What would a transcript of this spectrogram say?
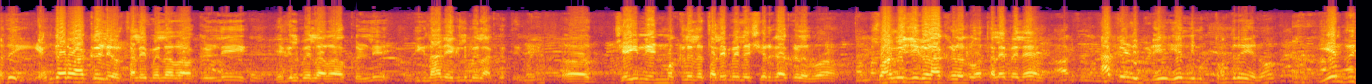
ಅದೇ ಹೆಂಗಾರ ಹಾಕೊಳ್ಳಿ, ಅವ್ರ ತಲೆ ಮೇಲಾರ ಹಾಕೊಳ್ಳಿ, ಹೆಗಲ ಮೇಲಾರ ಹಾಕೊಳ್ಳಿ, ಈಗ ನಾನು ಹೆಗಲ ಮೇಲೆ ಹಾಕತ್ತೀನಿ. ಜೈನ್ ಹೆಣ್ಮಕ್ಳೆಲ್ಲ ತಲೆ ಮೇಲೆ ಶಿರ್ಗ ಹಾಕೊಳ್ಳಲ್ವಾ? ಸ್ವಾಮೀಜಿಗಳು ಹಾಕೊಳ್ಳಲ್ವಾ ತಲೆ ಮೇಲೆ? ಹಾಕೊಳ್ಳಿ ಬಿಡಿ, ಏನ್ ನಿಮ್ಗೆ ತೊಂದರೆ ಏನು? ಏನ್ರಿ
